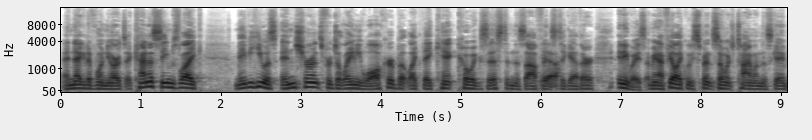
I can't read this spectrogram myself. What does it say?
and negative one yards. It kind of seems like maybe he was insurance for Delanie Walker, but like they can't coexist in this offense yeah. together. Anyways, I mean, I feel like we've spent so much time on this game.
